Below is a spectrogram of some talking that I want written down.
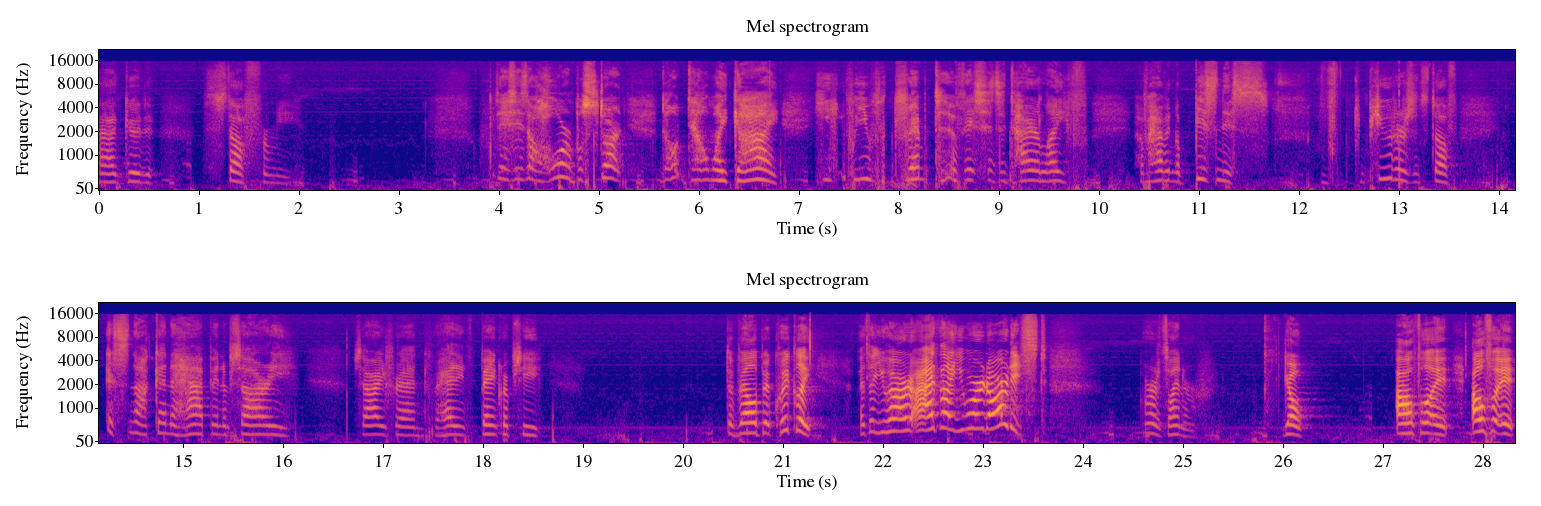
I had good stuff for me. This is a horrible start. Don't tell my guy. He we dreamt of this his entire life. Of having a business of computers and stuff. It's not gonna happen. I'm sorry. Sorry, friend, for heading bankruptcy. Develop it quickly. I thought you were. I thought you were an artist or a designer. Go. Alpha it. Alpha it.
